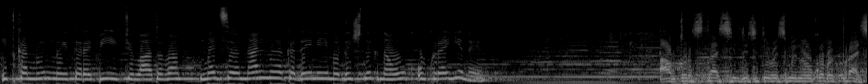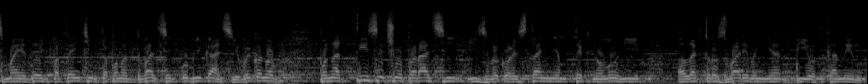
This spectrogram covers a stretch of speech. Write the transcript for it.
і тканинної терапії Філатова Національної академії медичних наук України. Автор 178 наукових праць, має 9 патентів та понад 20 публікацій. Виконав понад тисячу операцій із використанням технології електрозварювання біотканин.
